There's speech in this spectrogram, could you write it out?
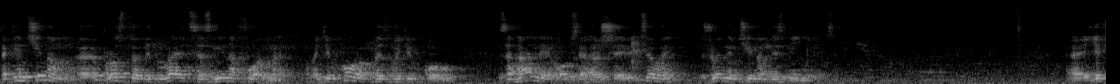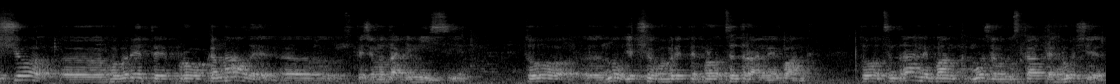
Таким чином е, просто відбувається зміна форми готівкова в безготівкову. Загальний обсяг грошей від цього жодним чином не змінюється. Е, Якщо е, говорити про канали, е, скажімо так, емісії, то е, ну, якщо говорити про центральний банк, то центральний банк може випускати гроші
